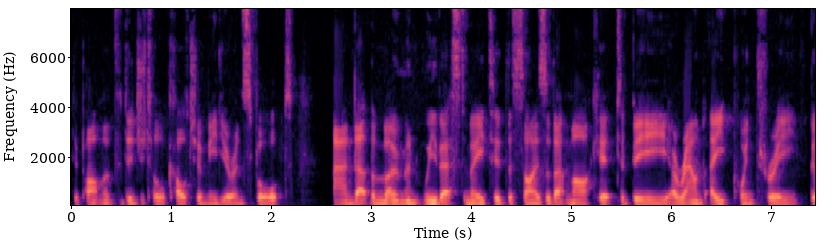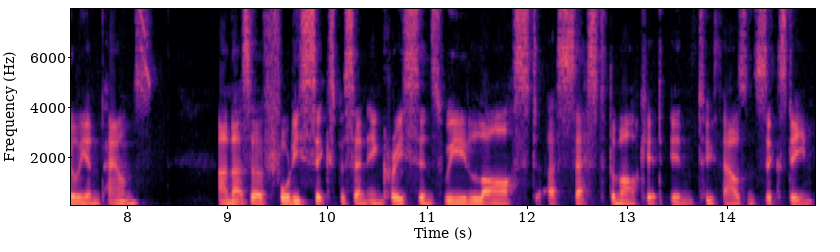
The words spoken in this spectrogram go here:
Department for Digital Culture, Media and Sport and at the moment, we've estimated the size of that market to be around 8.3 billion pounds. And that's a 46% increase since we last assessed the market in 2016.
